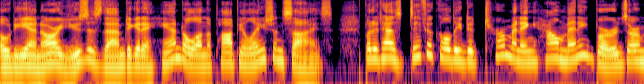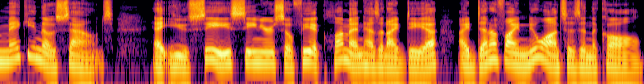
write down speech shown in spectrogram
ODNR uses them to get a handle on the population size, but it has difficulty determining how many birds are making those sounds. At UC, senior Sophia Clement has an idea identify nuances in the call.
